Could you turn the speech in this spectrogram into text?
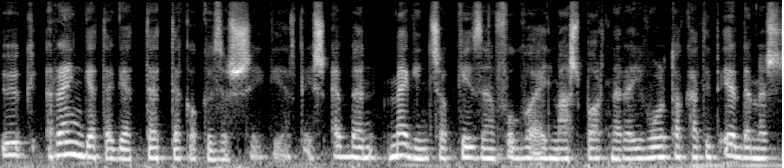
ők rengeteget tettek a közösségért, és ebben megint csak kézen fogva egymás partnerei voltak. Hát itt érdemes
